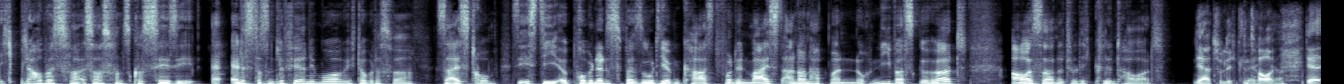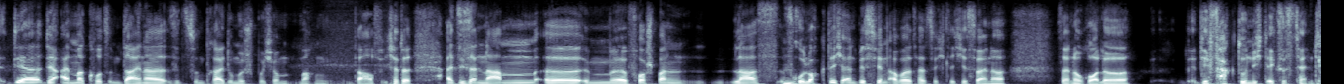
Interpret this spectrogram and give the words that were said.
ich glaube, es war, es war was von Scorsese. Alice doesn't live here anymore. Ich glaube, das war, sei es drum. Sie ist die äh, prominenteste Person hier im Cast. Von den meisten anderen hat man noch nie was gehört, außer natürlich Clint Howard. Ja, natürlich, Clint Der Howard. Der, der, der einmal kurz im Diner sitzt und drei dumme Sprüche machen darf. Ich hatte, als ich seinen Namen äh, im äh, Vorspann las, Hm. frohlockte ich ein bisschen, aber tatsächlich ist seine, seine Rolle de facto nicht existent.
